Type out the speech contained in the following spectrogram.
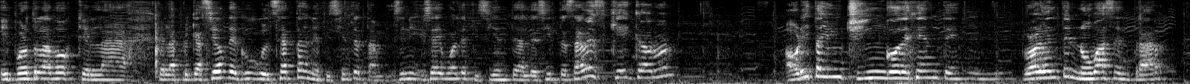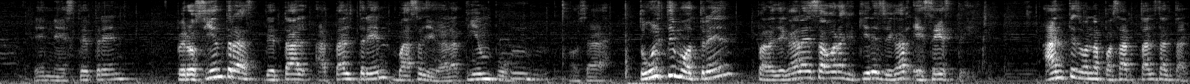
y por otro lado que la que la aplicación de Google sea tan eficiente también sea igual de eficiente al decirte sabes qué cabrón ahorita hay un chingo de gente probablemente no vas a entrar en este tren pero si entras de tal a tal tren vas a llegar a tiempo o sea, tu último tren para llegar a esa hora que quieres llegar es este. Antes van a pasar tal, tal, tal.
